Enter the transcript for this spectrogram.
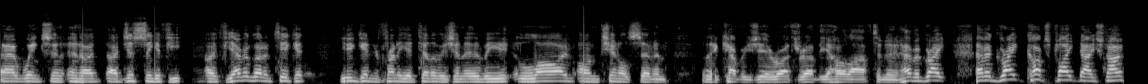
uh, Winx, and, and I, I just think if you if you haven't got a ticket, you get in front of your television. It'll be live on Channel Seven. The coverage there right throughout the whole afternoon. Have a great have a great Cox Plate Day, Snow.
